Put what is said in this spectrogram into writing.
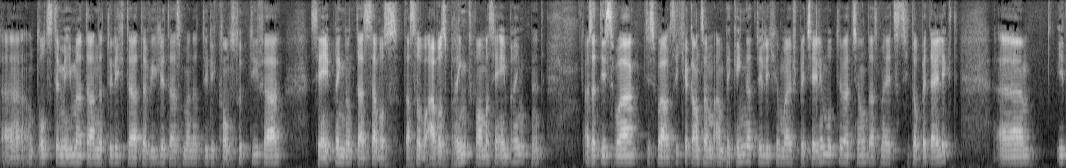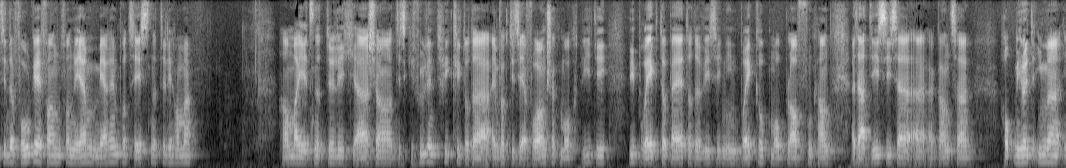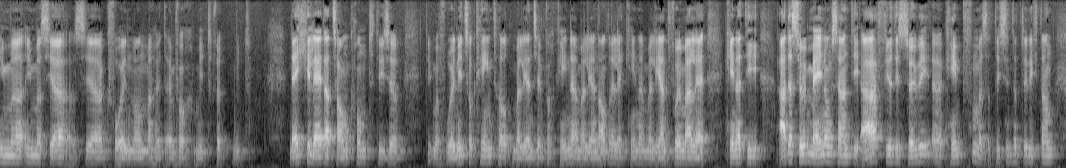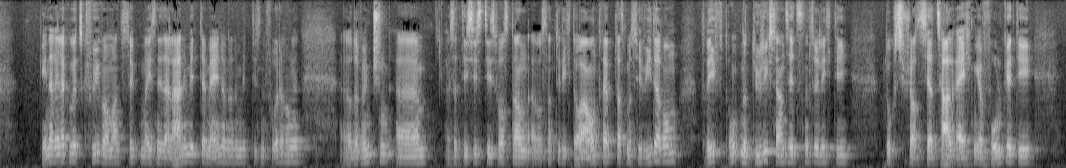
äh, und trotzdem immer dann natürlich der, der Wille, dass man natürlich konstruktiv auch sich einbringt und dass auch was, dass auch was bringt, wenn man sich einbringt. Nicht? Also das war, das war sicher ganz am, am Beginn natürlich einmal eine spezielle Motivation, dass man jetzt sich da beteiligt. Ähm, jetzt in der Folge von, von mehreren, mehreren Prozessen natürlich haben wir haben wir jetzt natürlich auch schon das Gefühl entwickelt oder einfach diese Erfahrung schon gemacht, wie die, wie Projektarbeit oder wie es in, in Projektgruppen ablaufen kann. Also auch das ist ein, ein ganz, ein, hat mich halt immer, immer, immer sehr, sehr gefallen, wenn man halt einfach mit, mit neue Leute zusammenkommt, diese, die man vorher nicht so kennt hat. Man lernt sie einfach kennen, man lernt andere Leute kennen, man lernt vor allem auch Leute kennen, die auch derselben Meinung sind, die auch für dasselbe äh, kämpfen. Also das ist natürlich dann generell ein gutes Gefühl, wenn man sagt, man ist nicht alleine mit der Meinung oder mit diesen Forderungen äh, oder Wünschen. Ähm, also das ist das, was dann, was natürlich da antreibt, dass man sie wiederum trifft. Und natürlich sind es jetzt natürlich die doch sehr zahlreichen Erfolge, die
